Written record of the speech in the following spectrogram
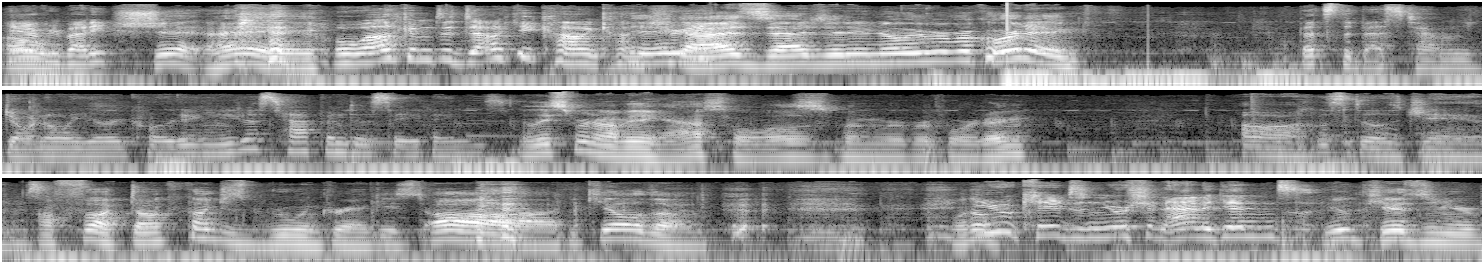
Hey Oh, everybody. Shit. Hey. Welcome to Donkey Kong Country. hey guys, I didn't know we were recording. That's the best time when you don't know when you're recording and you just happen to say things. At least we're not being assholes when we're recording. Oh, listen to those jams. Oh fuck, Donkey Kong just ruined Cranky's. Oh, he killed a- you kids and your shenanigans. You kids and your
